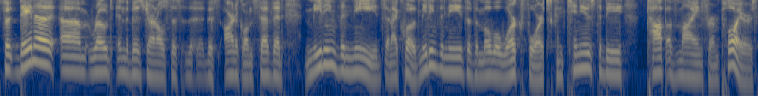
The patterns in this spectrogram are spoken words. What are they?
so Dana um, wrote in the Biz Journals this this article and said that meeting the needs and I quote meeting the needs of the mobile workforce continues to be top of mind for employers,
